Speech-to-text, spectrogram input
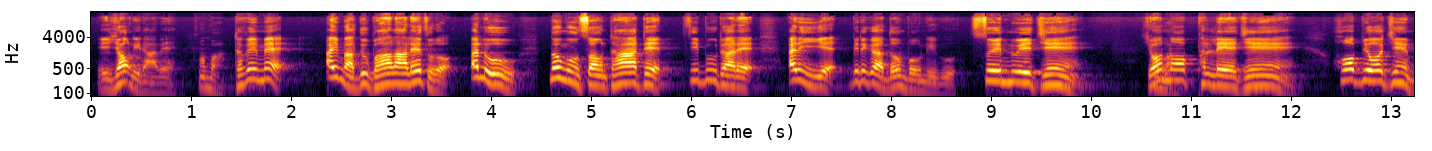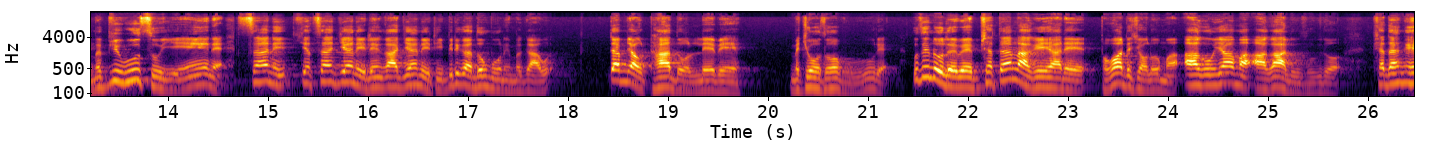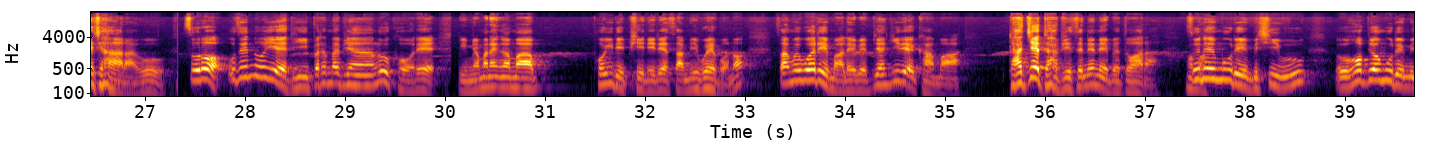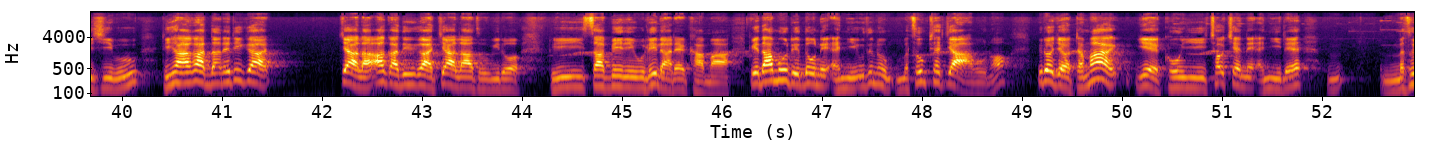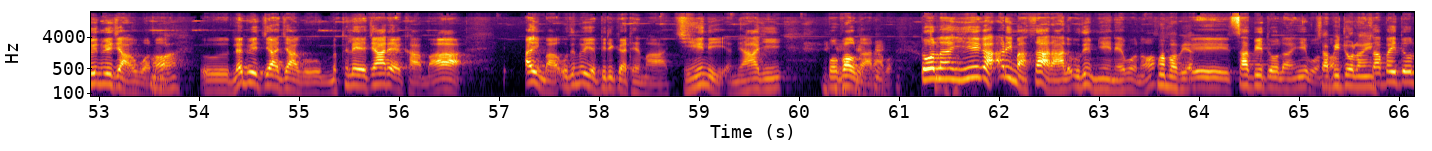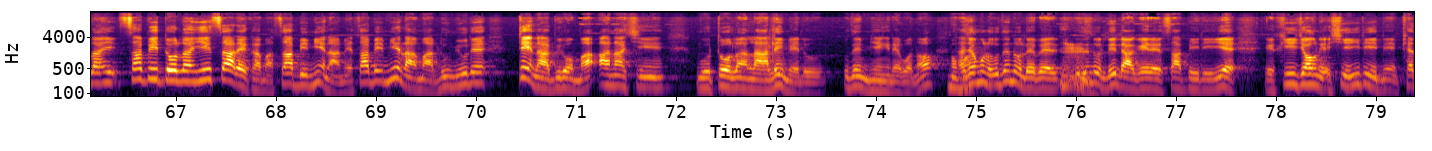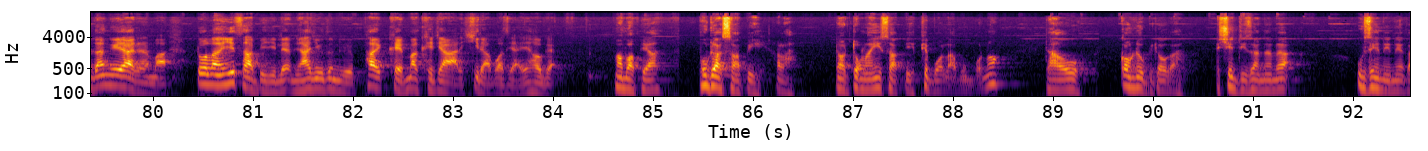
အေးရောက်နေတာပဲ မှန်ပါဒါပေမဲ့အဲ့မှာ तू ဘာလာလဲဆိုတော့အဲ့လိုနှုတ်ငုံဆောင်ထားတဲ့စီးပူထားတဲ့အဲ့ဒီရဲ့ပိဋကသုံးပုံတွေကိုဆွေးနွေးခြင်းရောနောဖလှယ်ခြင်းဟောပြောခြင်းမပြုဘူးဆိုရင်တဲ့စမ်းနေစမ်းကျမ်းနေလင်္ကာကျမ်းနေဒီပိဋကသုံးပုံတွေမကဘူးတက်မြောက်ထားတော့လည်းပဲမကြော်တော့ဘူးတဲ့ဦးဇင်းတို့လည်းပဲဖြတ်တန်းလာခဲ့ရတဲ့ဘဝတစ်ကြော်လုံးမှာအာဂုံရမှအာဂလူဆိုပြီးတော့ ဖြတ်တန်းခဲ့ကြရတာကိုဆိုတော့ဦးသိန်းတို့ရဲ့ဒီပထမပြန်လို့ခေါ်တဲ့ဒီမြန်မာနိုင်ငံမှာဘုန်းကြီးတွေဖြည့်နေတဲ့စာမေးပွဲပေါ့နော်စာမေးပွဲတွေမှာလည်းပဲပြန်ကြည့်တဲ့အခါမှာဓာကြက်ဓာဖြစ်စနစ်နဲ့ပဲသွားတာဆွေးနွေးမှုတွေမရှိဘူးဟိုဟောပြောမှုတွေမရှိဘူးဒီဟာကတန်တတိကကြလာအကာတိကကြလာဆိုပြီးတော့ဒီစာပေတွေကိုလေ့လာတဲ့အခါမှာကေသားမှုတွေတော့နဲ့အညီဦးသိန်းတို့မဆုံးဖြတ်ကြဘူးเนาะပြီးတော့ကျတော့ဓမ္မရဲ့ဂုံကြီး6ချက်နဲ့အညီလဲ မဆွေးနွေးကြဘူးပေါ့နော်ဟိုလက်တွေ့ကြကြကိုမဖလှယ်ကြတဲ့အခါမှာအဲ့မှာဦးသိန်းတို့ရဲ့ပိဋကတ်ထဲမှာဂျင်းတွေအများကြီးပေါ်ပေါက်လာတာပေါ့တော်လန်ရေးကအဲ့ဒီမှာစတာလို့ဦးသိန်းမြင်တယ်ပေါ့နော်မှန်ပါဗျာအေးစာပေတော်လန်ရေးပေါ့နော်စာပေတော်လန်စာပေတော်လန်ရေးစာပေတော်လန်ရေးစတဲ့အခါမှာစာပေမြင့်လာမယ်စာပေမြင့်လာမှလူမျိုးတွေတင့်လာပြီးတော့မှအာနာရှင်ကိုတော်လန်လာလိမ့်မယ်လို့ဦးသိန်းမြင်နေတယ်ပေါ့နော်ဒါကြောင့်မလို့ဦးသိန်းတို့လည်းပဲဦးသိန်းတို့လေ့လာခဲ့တဲ့စာပေတွေရဲ့ခီးကြောင်းတွေအရှိကြီးတွေနဲ့ဖြတ်တန်းခဲ့ရတဲ့မှာ တော်လန်ရေးစာပေတွေလည်းအများကြီးဦးဇင်းတို့ဖတ်ခဲ့မှတ်ခဲ့ကြရတယ်ရှိတာပေါ့ဆရာရေဟုတ်ကဲ့မှန်ပါဗျာဗုဒ္ဓစာပေဟုတ်လားတော့တော်လိုင်းစာပေဖြစ်ပေါ်လာပုံပေါ့နော်ဒါကိုကောက်နှုတ်ပြီးတော့ကအရှင်ဒီဇာနန္ဒဦးစင်းနေနဲ့က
